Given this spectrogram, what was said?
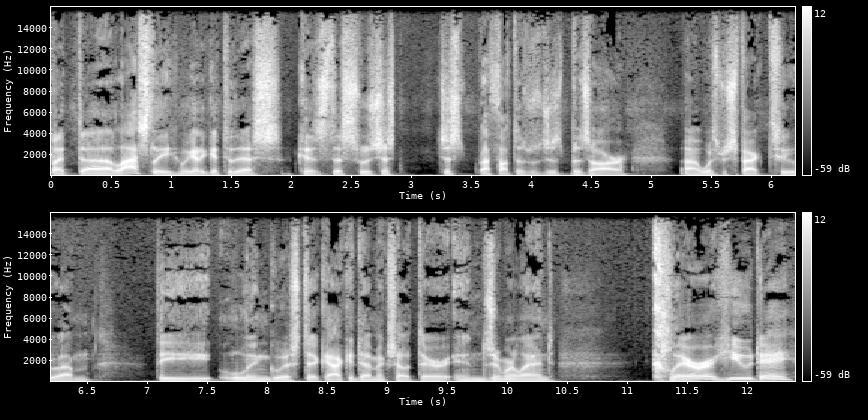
But uh, lastly, we got to get to this because this was just just I thought this was just bizarre uh, with respect to um, the linguistic academics out there in Zoomerland. Clerihew Day.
